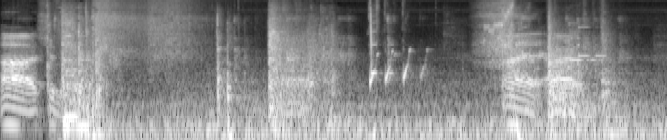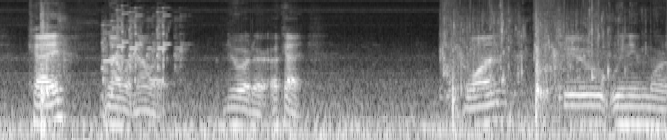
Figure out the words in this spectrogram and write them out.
Uh, sugar. Alright. Okay. Now what, now what? New order, okay. One, two, we need more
